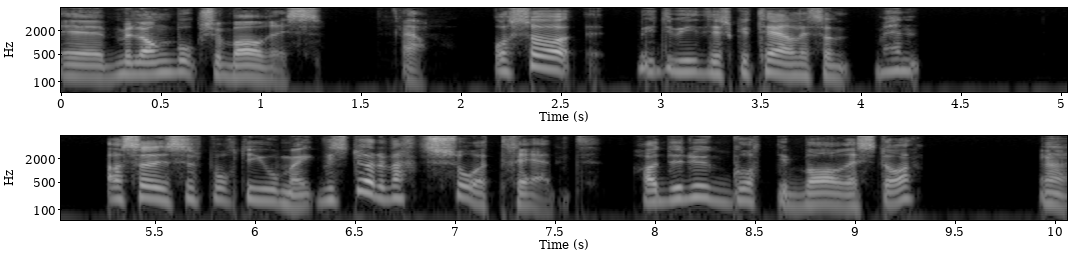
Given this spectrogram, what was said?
eh, med langbukse og baris. Ja. Og så begynte vi å diskutere litt sånn Men altså, så spurte Jo meg Hvis du hadde vært så trent, hadde du gått i baris da? Ja.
